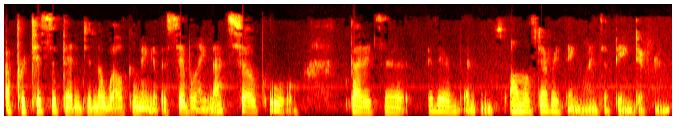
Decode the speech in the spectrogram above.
a participant in the welcoming of a sibling. That's so cool. But it's a, almost everything winds up being different.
